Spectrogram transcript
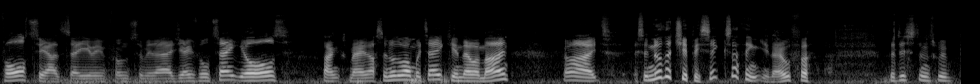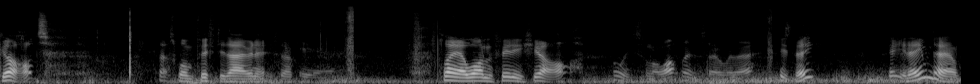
40 I'd say you're in front of me there, James. We'll take yours. thanks, mate. That's another one we're taking, though, of mine. Right, it's another chippy six, I think, you know, for the distance we've got. That's 150 there, isn't it? So, Yeah. player one finish shot. Oh, there's some allotments over there. Is he? Get your name down.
